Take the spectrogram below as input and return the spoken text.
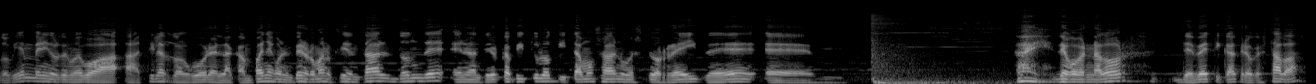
bienvenidos de nuevo a Attila Total en la campaña con el Imperio Romano Occidental, donde en el anterior capítulo quitamos a nuestro rey de... Eh, ay, de gobernador, de Bética creo que estaba,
